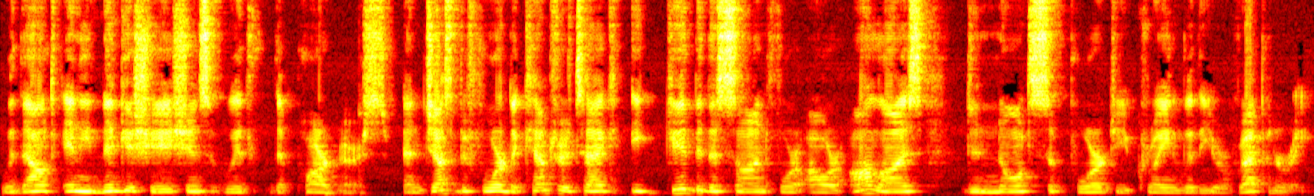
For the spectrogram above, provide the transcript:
without any negotiations with the partners. And just before the counterattack, it could be the sign for our allies do not support Ukraine with your weaponry.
